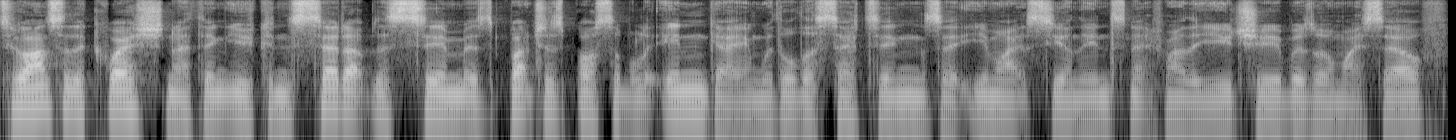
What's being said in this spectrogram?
To answer the question, I think you can set up the sim as much as possible in game with all the settings that you might see on the internet from other YouTubers or myself.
